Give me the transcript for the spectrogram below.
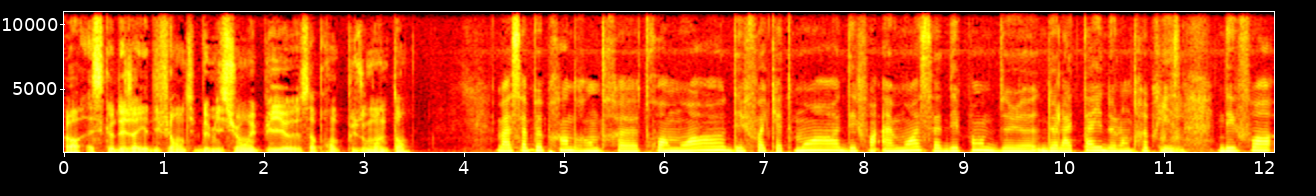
Alors est-ce que déjà il y a différents types de missions et puis ça prend plus ou moins de temps? Bah, ça peut prendre entre euh, trois mois, des fois quatre mois, des fois un mois. Ça dépend de, de la taille de l'entreprise. Mhm. Des fois,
